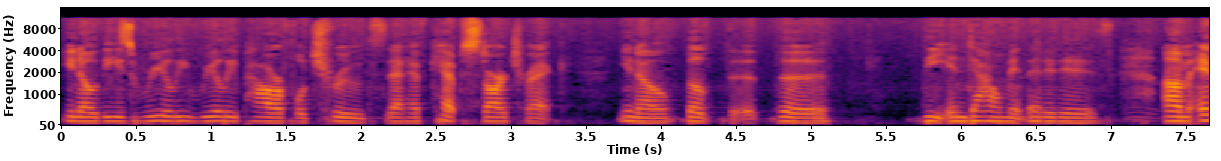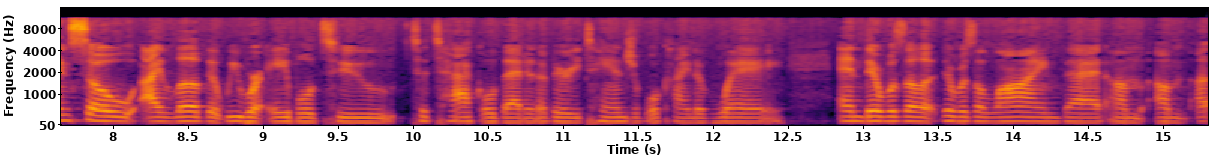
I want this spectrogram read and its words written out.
You know, these really, really powerful truths that have kept Star Trek, you know, the, the, the, the endowment that it is. Um, and so I love that we were able to, to tackle that in a very tangible kind of way. And there was a there was a line that um, um, uh,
